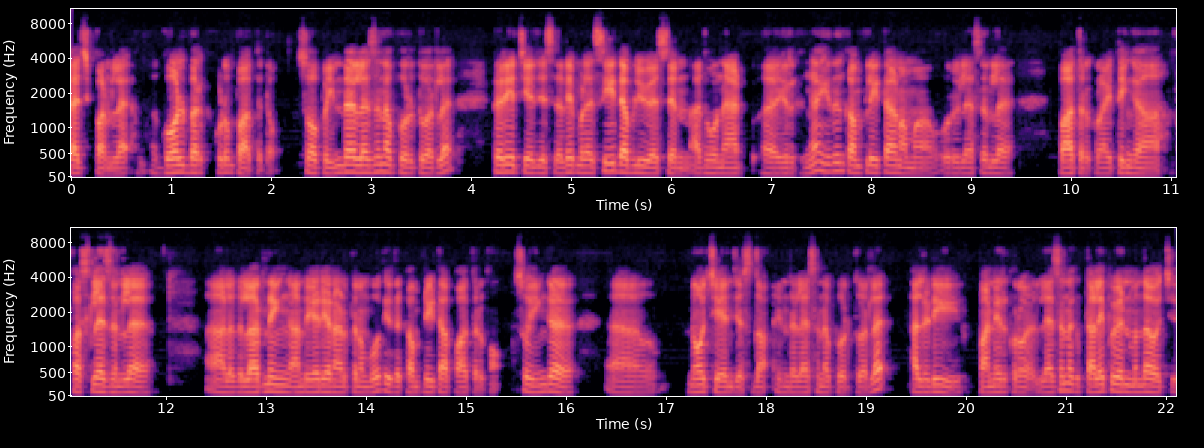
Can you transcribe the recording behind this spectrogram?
டச் பண்ணல. கோல்பர்க் கூட பார்த்துட்டோம். ஸோ அப்போ இந்த லெசனை பொறுத்தவரையில் பெரிய சேஞ்சஸ் அதே போல் சிடபிள்யூஎஸ்என் அது ஒன்று ஆட் இருக்குங்க. இதுவும் கம்ப்ளீட்டாக நம்ம ஒரு லெசனில் பார்த்துருக்கோம். ஐ திங்க் ஃபஸ்ட் லெசனில் அல்லது லர்னிங் அந்த ஏரியா நடத்தும் போது இதை கம்ப்ளீட்டாக பார்த்துருக்கோம். ஸோ இங்கே நோ சேஞ்சஸ் தான் இந்த லெசனை பொறுத்தவரையில். ஆல்ரெடி பண்ணியிருக்கிறோம் லெசனுக்கு தலைப்பு வேணுமென்னு தான் வச்சு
